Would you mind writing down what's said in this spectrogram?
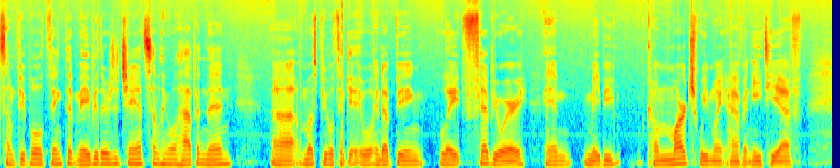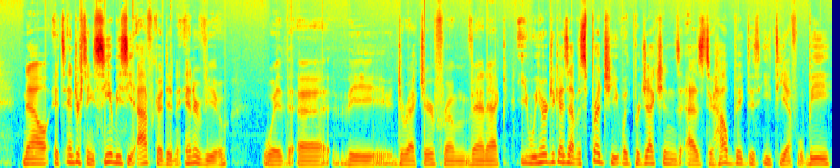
Some people think that maybe there's a chance something will happen then. Uh, most people think it will end up being late February, and maybe come March, we might have an ETF. Now, it's interesting. CNBC Africa did an interview with uh, the director from Van Eck. We heard you guys have a spreadsheet with projections as to how big this ETF will be.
